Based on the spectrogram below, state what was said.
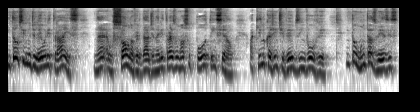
então o signo de leão ele traz né, o Sol, na verdade, né, ele traz o nosso potencial, aquilo que a gente veio desenvolver. Então, muitas vezes,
